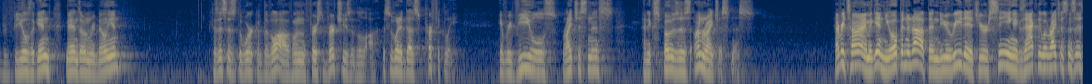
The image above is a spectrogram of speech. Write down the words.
It reveals, again, man's own rebellion. Because this is the work of the law, one of the first virtues of the law. This is what it does perfectly. It reveals righteousness and exposes unrighteousness. Every time, again, you open it up and you read it, you're seeing exactly what righteousness is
